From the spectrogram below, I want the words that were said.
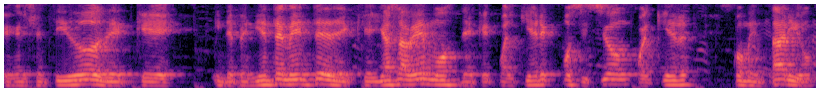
en el sentido de que independientemente de que ya sabemos de que cualquier exposición, cualquier comentario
